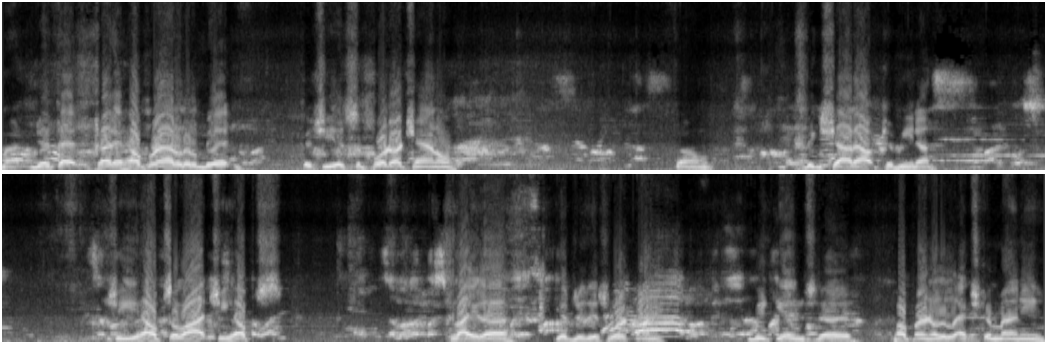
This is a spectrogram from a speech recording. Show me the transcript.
But Just that, try to help her out a little bit because she is support our channel. So, big shout out to Vina. She helps a lot. She helps Layla gives her this work on weekends to help earn a little extra money.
